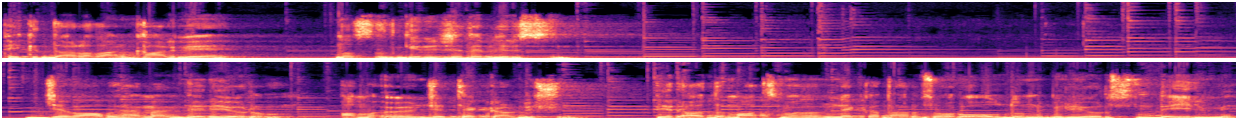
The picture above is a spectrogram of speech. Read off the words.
Peki daralan kalbi nasıl genişletebilirsin? Cevabı hemen veriyorum ama önce tekrar düşün. Bir adım atmanın ne kadar zor olduğunu biliyorsun değil mi?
